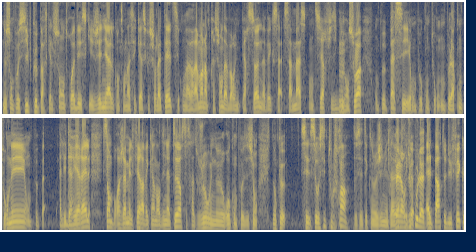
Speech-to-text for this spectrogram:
ne sont possibles que parce qu'elles sont en 3D. Ce qui est génial quand on a ces casques sur la tête, c'est qu'on a vraiment l'impression d'avoir une personne avec sa, masse entière physique mm. devant soi. On peut passer, on peut, on peut la contourner, on peut aller derrière elle. Ça, on pourra jamais le faire avec un ordinateur. Ce sera toujours une recomposition. Donc, c'est aussi tout le frein de ces technologies de métavers. Alors, du coup, Elles partent du fait que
